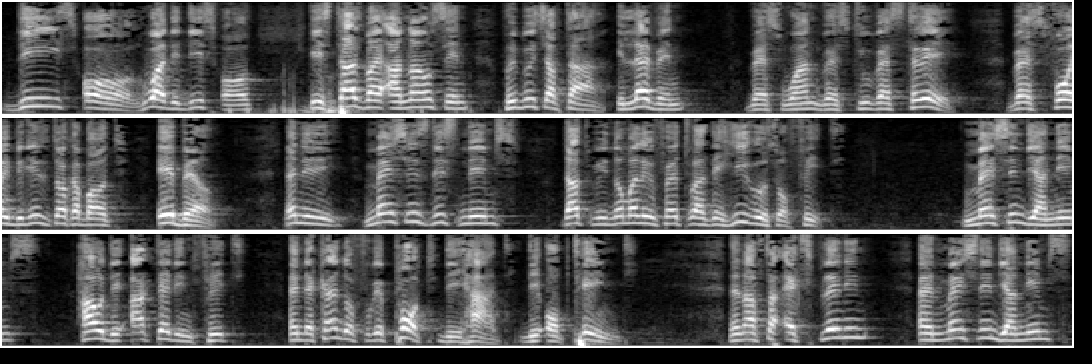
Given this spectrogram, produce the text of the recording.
these all, who are the these all? He starts by announcing Hebrews chapter 11, verse 1, verse 2, verse 3. Verse 4, he begins to talk about Abel. Then he mentions these names that we normally refer to as the heroes of faith. Mention their names, how they acted in faith, and the kind of report they had, they obtained. Then after explaining and mentioning their names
